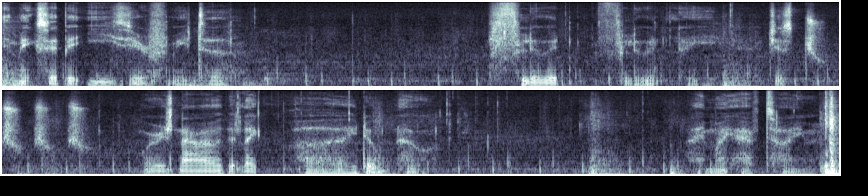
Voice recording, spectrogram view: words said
it makes it a bit easier for me to fluid, fluently just. Whereas now I'm a bit like, I don't know. Time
